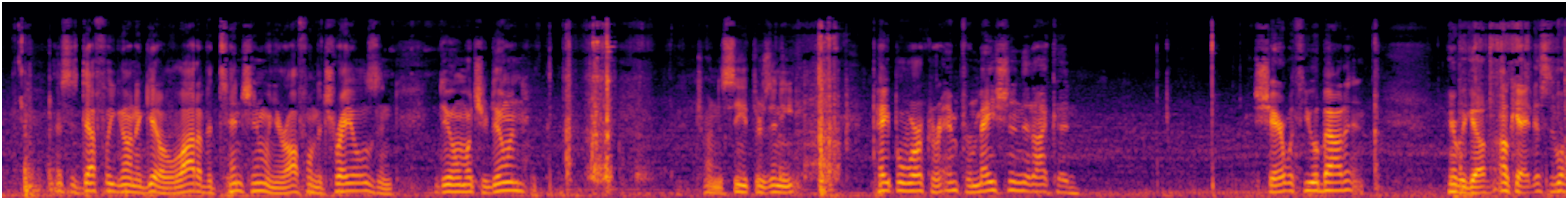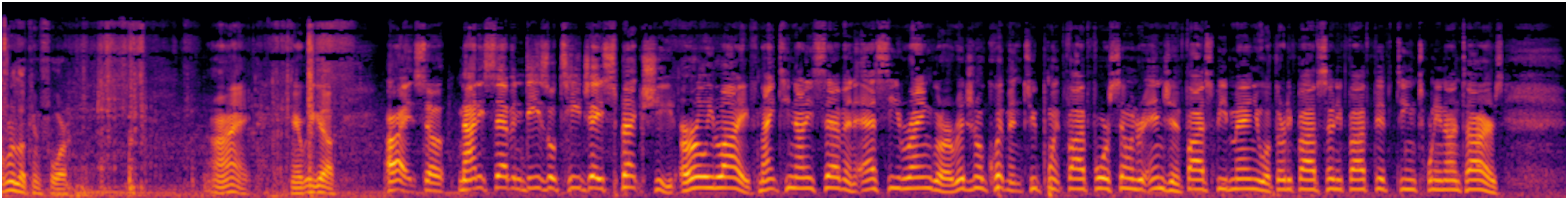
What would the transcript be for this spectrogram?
this is definitely going to get a lot of attention when you're off on the trails and doing what you're doing. Trying to see if there's any paperwork or information that I could share with you about it. Here we go. Okay, this is what we're looking for. All right, here we go. All right, so 97 diesel TJ spec sheet, early life, 1997 SE Wrangler, original equipment, 2.5 four cylinder engine, five speed manual, 35, 75, 15, 29 tires.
